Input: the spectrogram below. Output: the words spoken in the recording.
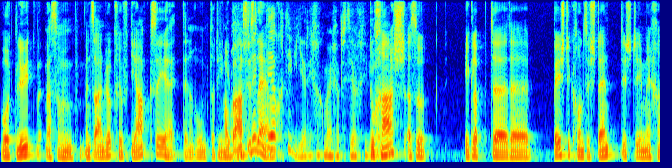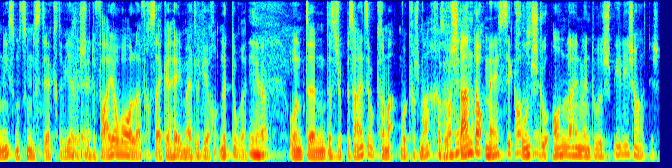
wo die Leute, also wenn es einen wirklich auf dich abgesehen hat, dann räumt er deine Aber Basis leer. deaktivieren? Ich habe gemeint, ich habe es deaktiviert. Du kannst, also ich glaube, der, der beste, konsistenteste Mechanismus, um das zu deaktivieren, ist in der Firewall einfach sagen, hey, Metal Gear kommt nicht durch. Ja. Und ähm, das ist etwas Einzige, was du kannst machen Also kannst. du nicht Standardmäßig Ach, kommst du online, wenn du das Spiel einschaltest.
